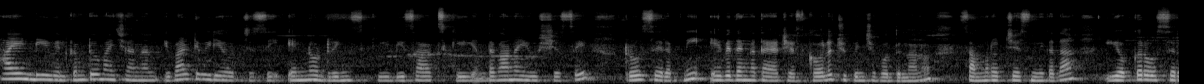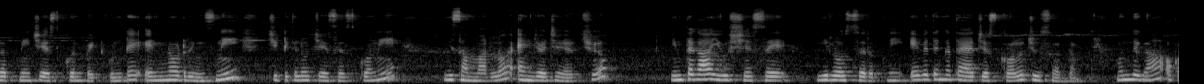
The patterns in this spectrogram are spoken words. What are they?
హాయ్ అండి వెల్కమ్ టు మై ఛానల్. ఇవాళ వీడియో వచ్చేసి ఎన్నో డ్రింక్స్కి డిసార్ట్స్కి ఎంతగానో యూస్ చేసే రోజ్ సిరప్ని ఏ విధంగా తయారు చేసుకోవాలో చూపించబోతున్నాను. సమ్మర్ వచ్చేసింది కదా ఈ యొక్క రోజ్ సిరప్ని చేసుకొని పెట్టుకుంటే ఎన్నో డ్రింక్స్ని చిటికలో చేసేసుకొని ఈ సమ్మర్లో ఎంజాయ్ చేయొచ్చు. ఇంతగా యూస్ చేసే ఈ రోజ్ సిరప్ని ఏ విధంగా తయారు చేసుకోవాలో చూసేద్దాం. ముందుగా ఒక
